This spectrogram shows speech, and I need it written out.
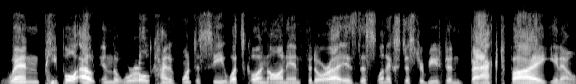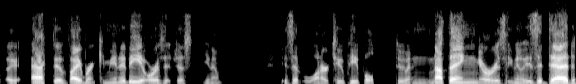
when people out in the world kind of want to see what's going on in fedora is this linux distribution backed by you know an active vibrant community or is it just you know is it one or two people doing nothing or is you know is it dead?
